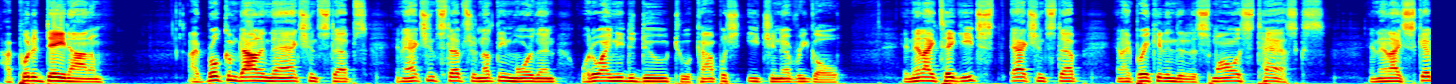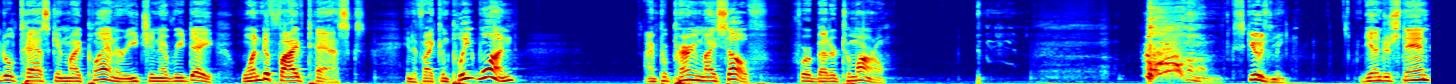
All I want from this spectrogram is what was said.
I put a date on them. I broke them down into action steps, and action steps are nothing more than what do I need to do to accomplish each and every goal. And then I take each action step and I break it into the smallest tasks. And then I schedule tasks in my planner each and every day, one to five tasks. And if I complete one, I'm preparing myself for a better tomorrow. Excuse me. Do you understand?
